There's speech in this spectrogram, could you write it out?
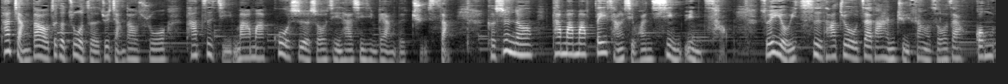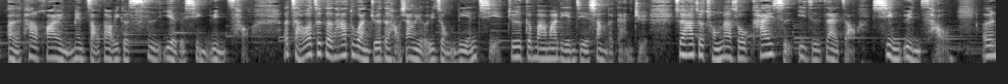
他讲到这个作者就讲到说，他自己妈妈过世的时候，其实他心情非常的沮丧，可是呢，他妈妈非常喜欢幸运草，所以有一次他就在他很沮丧的时候，在公呃他的花园里面找到一个四叶的幸运草，而找到这个，他突然觉得好像有一种连结，就是跟妈妈连接上的感觉。所以他就从那时候开始一直在找幸运草，而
